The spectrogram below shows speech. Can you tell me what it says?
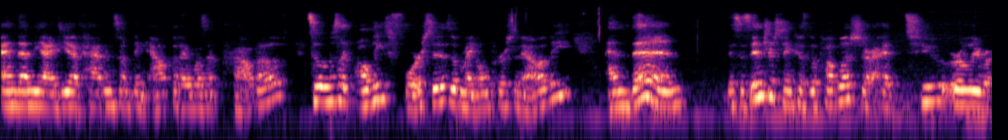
And then the idea of having something out that i wasn't proud of. So it was like all these forces of my own personality. And then this is interesting because the publisher I had two early re-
